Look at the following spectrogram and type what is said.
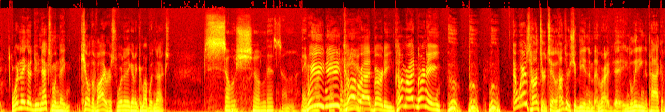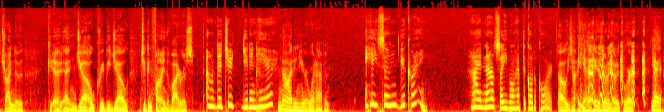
what are they going to do next when they kill the virus? What are they going to come up with next? Socialism. They we need. Comrade Bernie. Comrade Bernie. Boo, boo, boo. And where's Hunter too? Hunter should be in the right, uh, leading the pack of trying to, uh, and Joe, creepy Joe, to confine the virus. Oh, did you? You didn't hear? No, I didn't hear. What happened? He's in Ukraine, hiding out so he won't have to go to court. Oh, he's, yeah, he doesn't want to go to court. Yeah,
